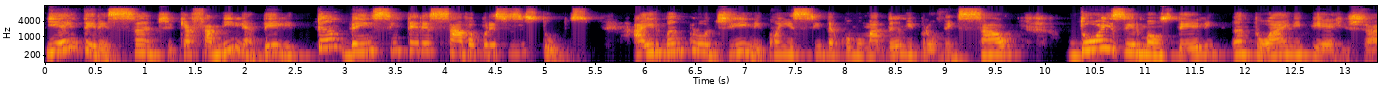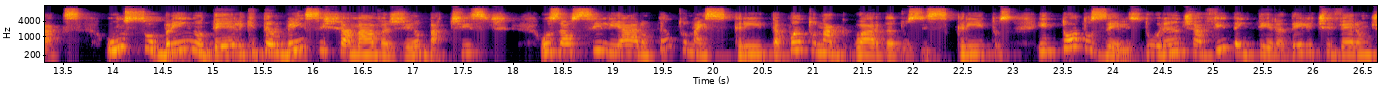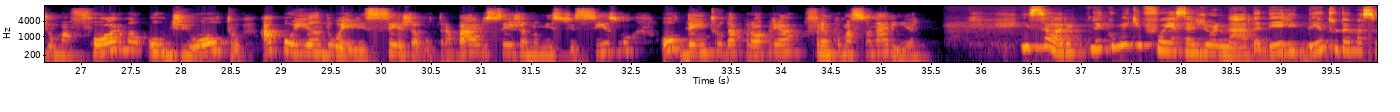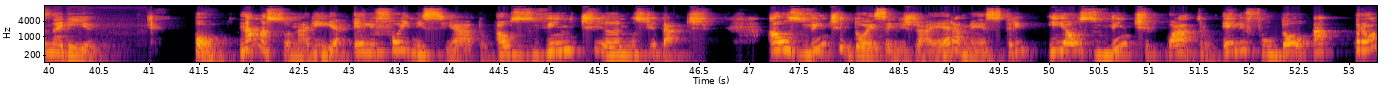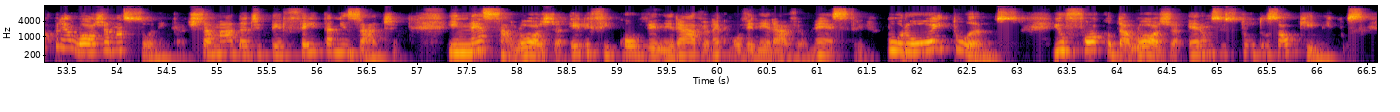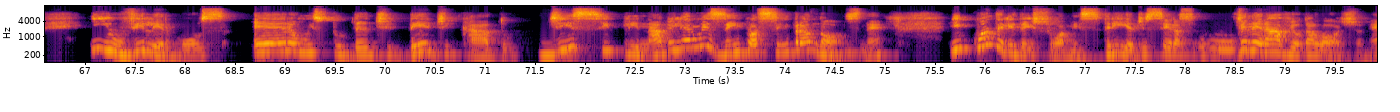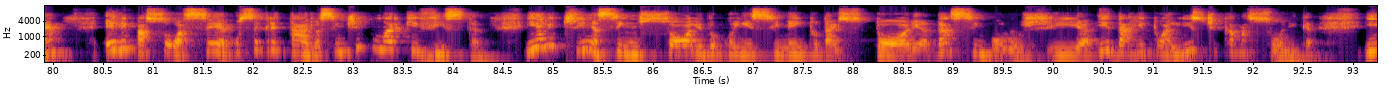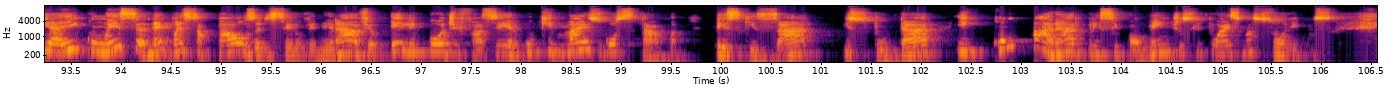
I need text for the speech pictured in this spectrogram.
E é interessante que a família dele também se interessava por esses estudos. A irmã Claudine, conhecida como Madame Provençal, dois irmãos dele, Antoine e Pierre Jacques, um sobrinho dele que também se chamava Jean Baptiste, os auxiliaram tanto na escrita quanto na guarda dos escritos, e todos eles, durante a vida inteira dele, tiveram de uma forma ou de outro apoiando ele, seja no trabalho, seja no misticismo ou dentro da própria franco-maçonaria. E Sara, né, como é que foi essa jornada dele dentro da maçonaria? Bom, na maçonaria, ele foi iniciado aos 20 anos de idade. Aos 22 ele já era mestre e aos 24 ele fundou a própria loja maçônica, chamada de Perfeita Amizade. E nessa loja ele ficou venerável, né, como venerável mestre, por oito anos. E o foco da loja eram os estudos alquímicos. E o Villermoz era um estudante dedicado, disciplinado, ele era um exemplo assim para nós, né? E quando ele deixou a mestria de ser o venerável da loja, né? Ele passou a ser o secretário, assim, tipo um arquivista. E ele tinha, assim, um sólido conhecimento da história, da simbologia e da ritualística maçônica. E aí, com essa, né, com essa pausa de ser o venerável, ele pôde fazer o que mais gostava: pesquisar, estudar e comparar principalmente os rituais maçônicos.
